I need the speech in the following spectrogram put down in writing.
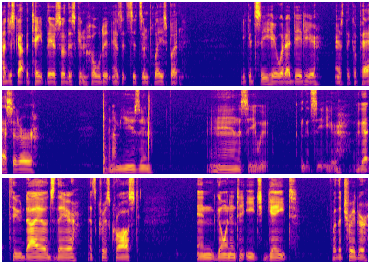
I just got the tape there so this can hold it as it sits in place, but you can see here what I did here. There's the capacitor that I'm using. And let's see, we I can see here. We got two diodes there that's crisscrossed and going into each gate for the trigger.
